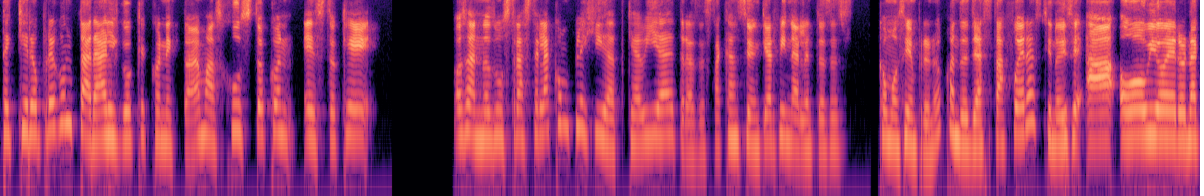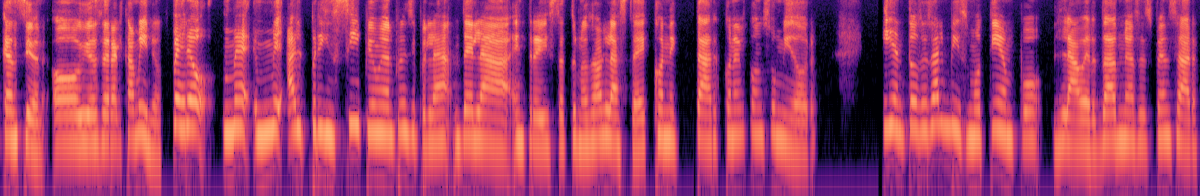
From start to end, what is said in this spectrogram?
te quiero preguntar algo que conecta además justo con esto que, o sea, nos mostraste la complejidad que había detrás de esta canción que al final entonces, como siempre, ¿no? Cuando ya está afuera es que uno dice, ah, obvio era una canción, obvio ese era el camino. Pero me, al principio, al principio de la, de la entrevista, tú nos hablaste de conectar con el consumidor y entonces al mismo tiempo, la verdad me haces pensar,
